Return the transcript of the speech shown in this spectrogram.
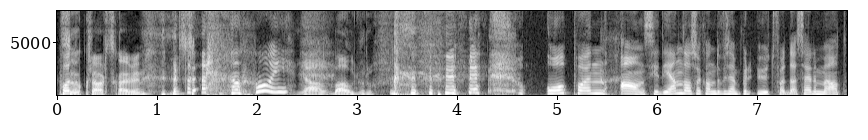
På Så klart Skyrim. Jarl Balgrof. Og på en annen side igjen, da, så kan du f.eks. utfordre deg selv med at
